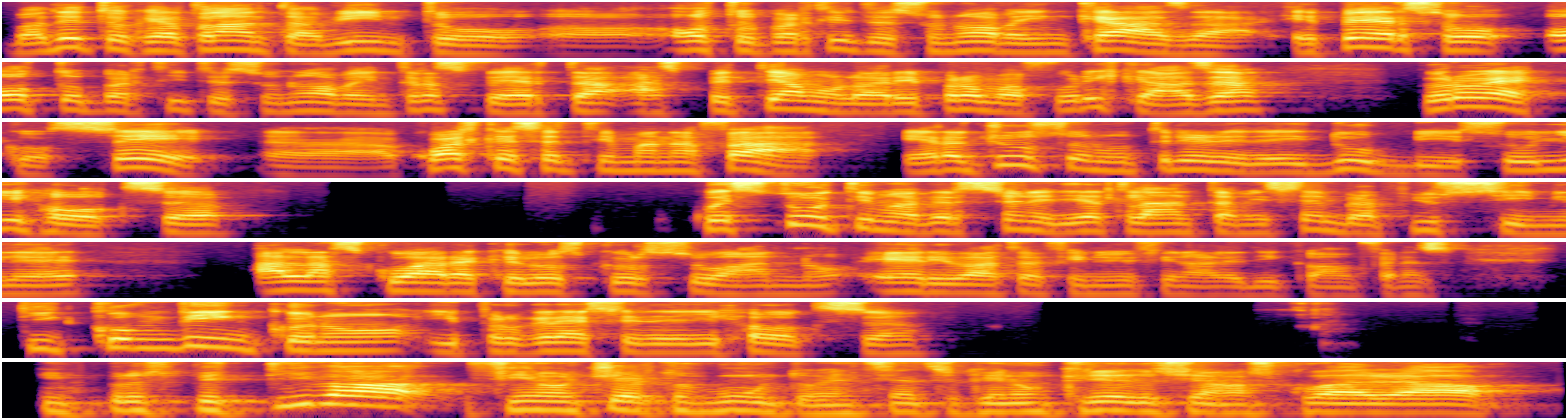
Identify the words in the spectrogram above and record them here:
Va detto che Atlanta ha vinto uh, 8 partite su 9 in casa e perso 8 partite su 9 in trasferta. Aspettiamo la riprova fuori casa. Però ecco, se uh, qualche settimana fa era giusto nutrire dei dubbi sugli Hawks, quest'ultima versione di Atlanta mi sembra più simile alla squadra che lo scorso anno è arrivata fino in finale di conference. Ti convincono i progressi degli Hawks? In prospettiva fino a un certo punto, nel senso che non credo sia una squadra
